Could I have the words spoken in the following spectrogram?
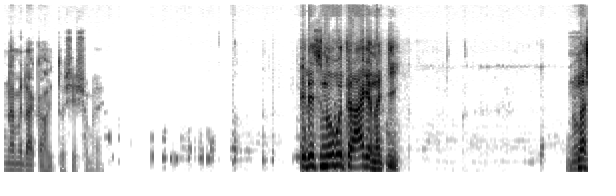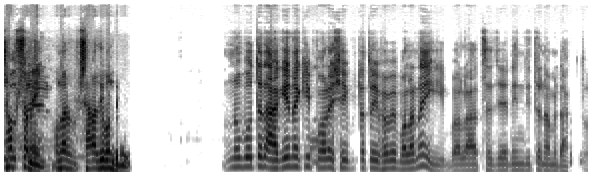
নামে ডাকা হইতো সময়। এটা হচ্ছে নবুয়তের আগে নাকি? না সবসময়ই? নবুয়তের সারা জীবন ধরে? নবুয়তের আগে নাকি পরে সেইটা তো এভাবে বলা নাই। বলা আছে যে নিন্দিত নামে ডাকতো।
